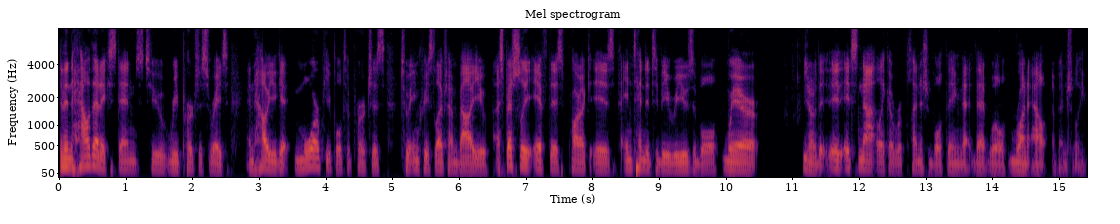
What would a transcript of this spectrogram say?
and then how that extends to repurchase rates and how you get more people to purchase to increase lifetime value especially if this product is intended to be reusable where you know it's not like a replenishable thing that that will run out eventually.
